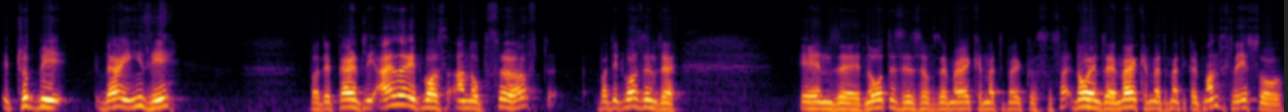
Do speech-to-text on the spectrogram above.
It should be very easy. But apparently, either it was unobserved, but it was in the in the notices of the American Mathematical Society, no, in the American Mathematical Monthly, so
